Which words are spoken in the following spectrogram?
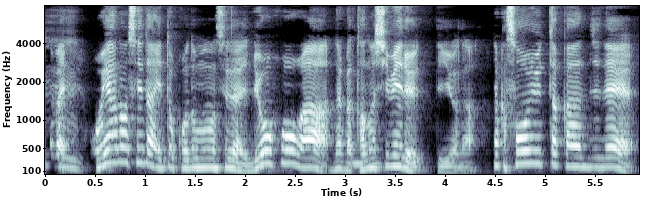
っぱり親の世代と子供の世代両方がなんか楽しめるっていうような、なんかそういった感じで、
